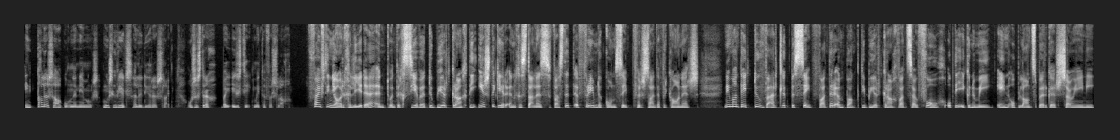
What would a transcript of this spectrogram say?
en talle sakeondernemings moes reeds hulle deure sluit. Ons is terug by ST met 'n verslag. 15 jaar gelede in 2007 toe beurtkrag die eerste keer ingestel is, was dit 'n vreemde konsep vir Suid-Afrikaners. Niemand het toe werklik besef watter impak die beurtkrag wat sou volg op die ekonomie en op landsburgers sou hê nie.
